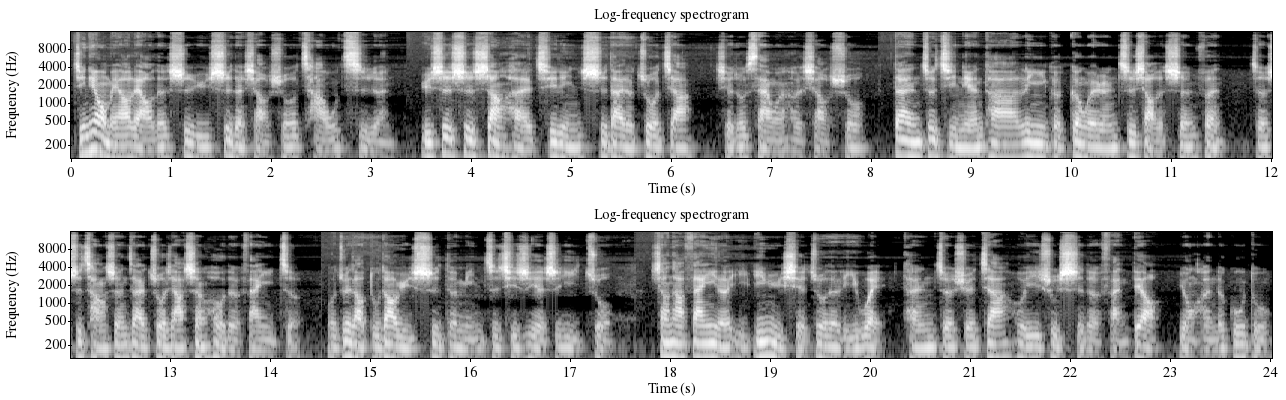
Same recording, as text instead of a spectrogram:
今天我们要聊的是于适的小说《查无此人》。于适是上海七零世代的作家，写作散文和小说。但这几年，他另一个更为人知晓的身份，则是藏身在作家身后的翻译者。我最早读到于适的名字，其实也是译作，像他翻译了以英语写作的李伟，谈哲学家或艺术史的反调、永恒的孤独。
